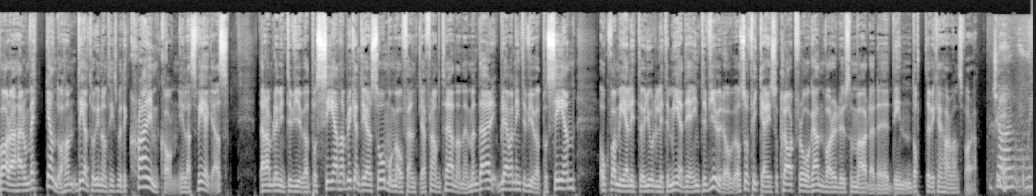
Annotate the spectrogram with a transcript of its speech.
bara här om veckan då. Han deltog i någonting som heter CrimeCon i Las Vegas. Där han blev intervjuad på scen. Han brukar inte göra så många offentliga framträdanden, men där blev han intervjuad på scen och var med lite och gjorde lite mediaintervju då. Och så fick han ju såklart frågan, var det du som mördade din dotter? Vi kan höra vad han svarar. John, we,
